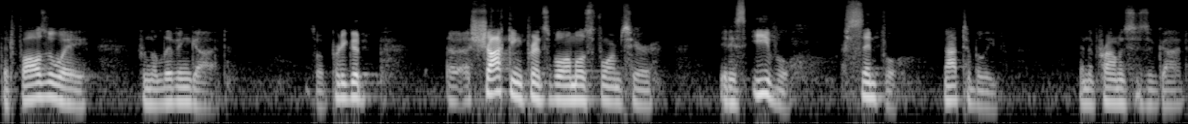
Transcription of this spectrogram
that falls away from the living God." So, a pretty good, a shocking principle almost forms here. It is evil or sinful not to believe in the promises of God.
